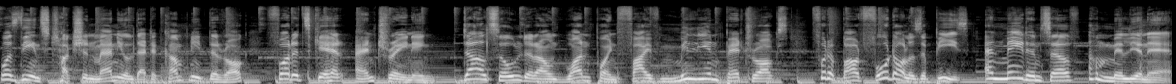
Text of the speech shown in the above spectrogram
was the instruction manual that accompanied the rock for its care and training. Dahl sold around 1.5 million pet rocks for about $4 a piece and made himself a millionaire.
